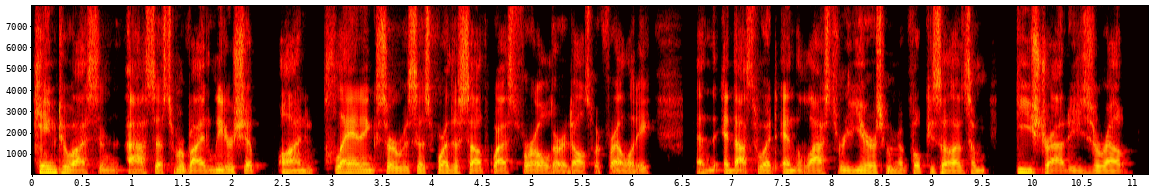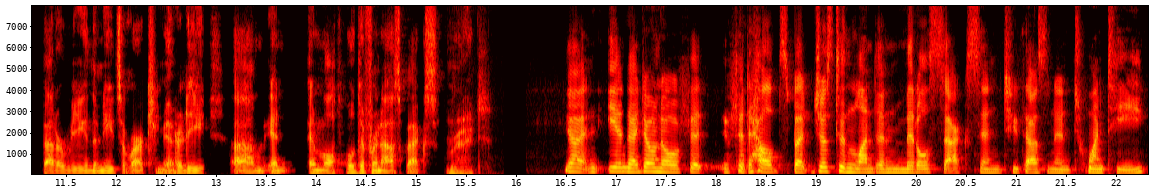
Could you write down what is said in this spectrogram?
came to us and asked us to provide leadership on planning services for the Southwest for older adults with frailty. And, and that's what in the last three years we've been focusing on some key strategies around better meeting the needs of our community um, in, in multiple different aspects. Right. Yeah, and Ian, I don't know if it if it helps, but just in London, Middlesex in 2020,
